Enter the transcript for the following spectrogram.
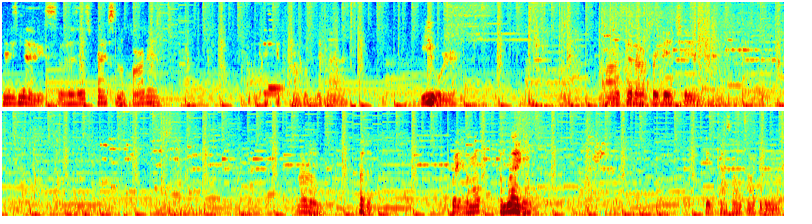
who's next? Was this person a part of? I think it probably not. You were. How could I forget you? Oh, hold up. Wait, am I, I'm lagging. Okay, that's what I'm talking about.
